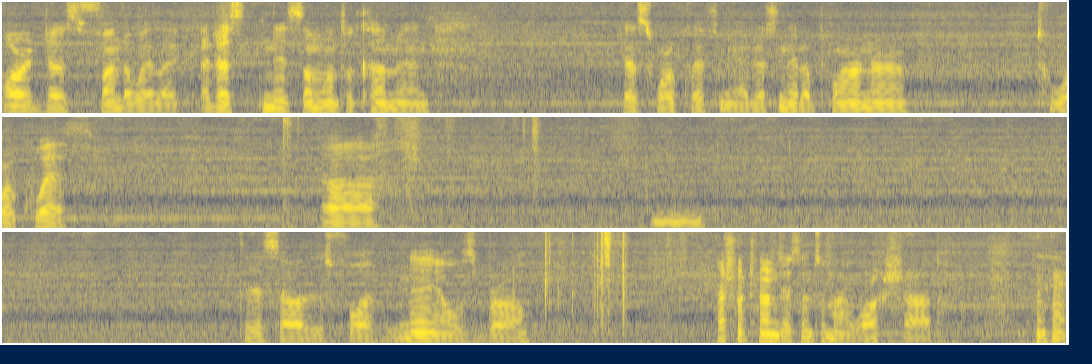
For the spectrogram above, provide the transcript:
or just find a way like I just need someone to come and just work with me. I just need a partner to work with. Uh, mm, this house is full of nails, bro. I should turn this into my workshop. I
